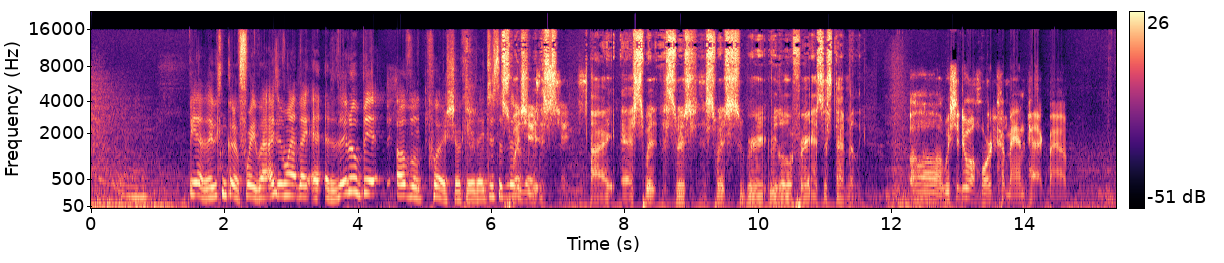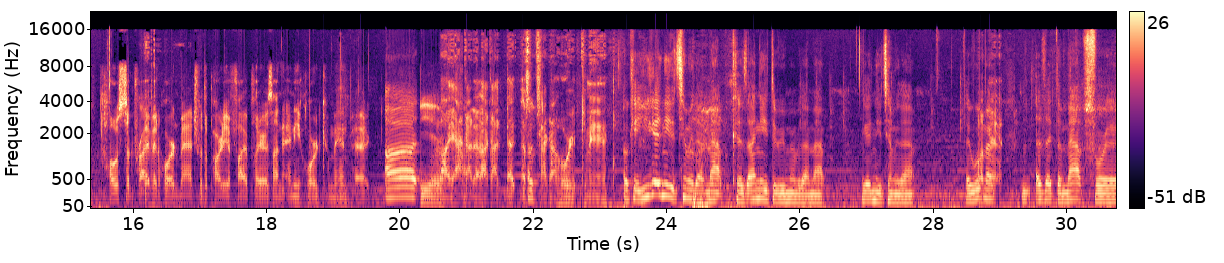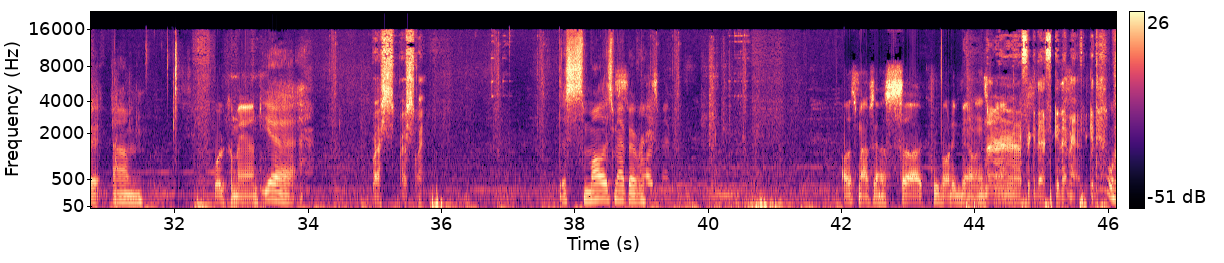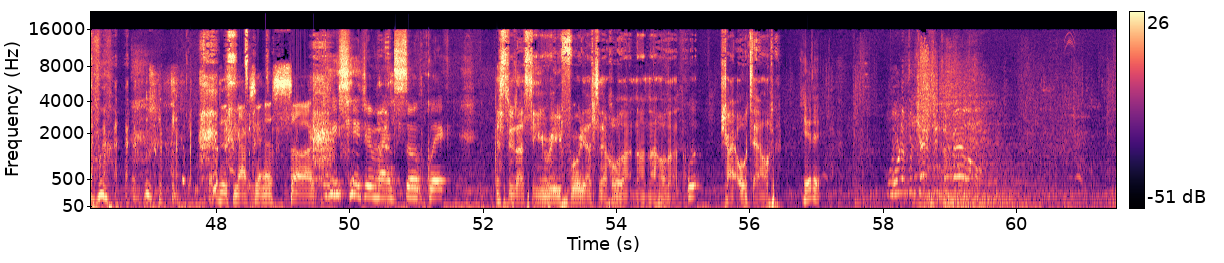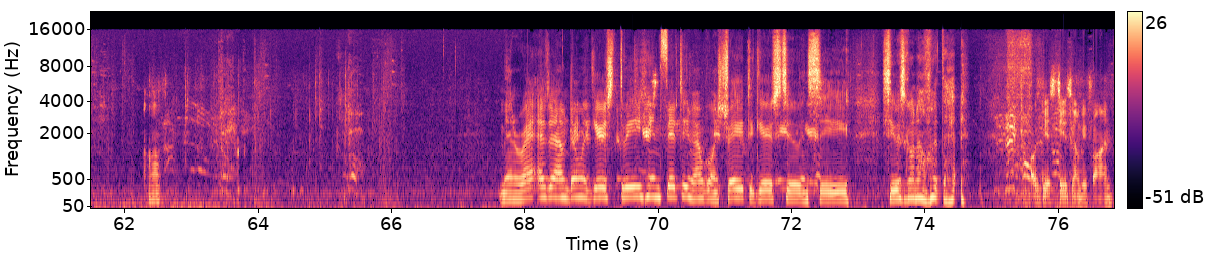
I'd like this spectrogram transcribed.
yeah, like, we can go to 40, but I just want like a, a little bit of a push. Okay, like just a little Switch bit. it. Alright, uh, switch, switch, switch super reload for instant stab melee. Oh, we should do a Horde command pack map. Host a private Horde match with a party of five players on any Horde command pack. Uh, Yeah. Oh yeah, I got it. I got that, that's what Okay. I got horde command. okay, you guys need to tell me that map because I need to remember that map. You guys need to tell me that. Like what What map? Like the maps for um. Horde command. Yeah, Rest, wrestling. the smallest map ever. Oh, this map's gonna suck. We've already been on this No, no, map. no, no, forget that, forget that, man, forget that. This map's gonna suck. you change your mind so quick. As soon as I see you read 40, I said, hold on, no, no, hold on. Wh- Try Old Town. Hit it. Fortifications available. Uh-huh. Man, right after I'm done with Gears 3 and 50, man, I'm going straight to Gears 2 and see see what's going on with that. Oh, Gears 2 is gonna be fun.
